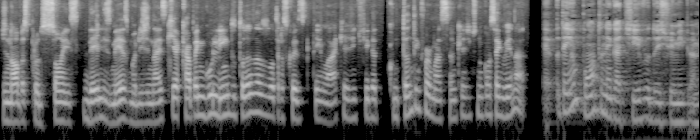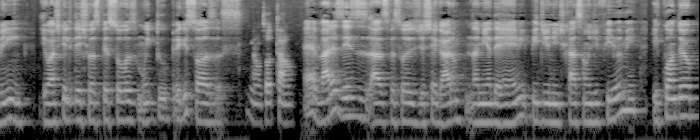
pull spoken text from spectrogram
de novas produções deles mesmos, originais, que acaba engolindo todas as outras coisas que tem lá, que a gente fica com tanta informação que a gente não consegue ver nada. Tem um ponto negativo do streaming para mim. Eu acho que ele deixou as pessoas muito preguiçosas. Não, total. É, várias vezes as pessoas já chegaram na minha DM pedindo indicação de filme. E quando eu,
